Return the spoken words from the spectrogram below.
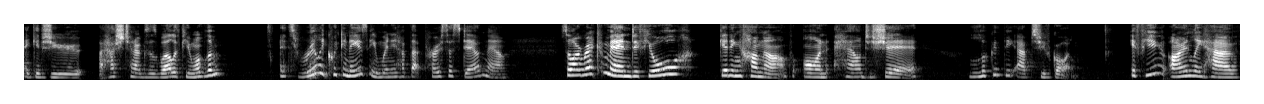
It gives you hashtags as well if you want them. It's really quick and easy when you have that process down now. So I recommend if you're getting hung up on how to share, look at the apps you've got if you only have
